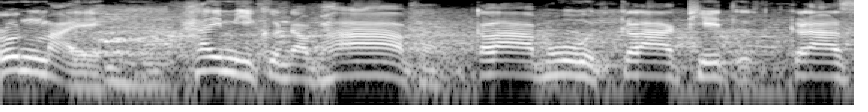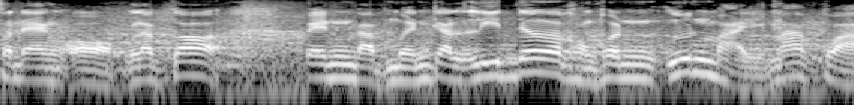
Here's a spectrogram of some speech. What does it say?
รุ่นใหม่ ให้มีคุณภาพ กล้าพูด กล้าคิด กล้าแสดงออก แล้วก็เป็นแบบเหมือนกับ leader ของคนรุ่นใหม่มากกว่า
